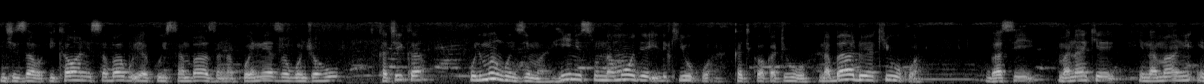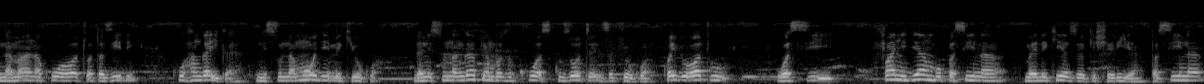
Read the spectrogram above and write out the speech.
nchi zao. Ikawa ni sababu ya kuisambaza na kueneza ugonjwa huu katika ulimwengu nzima. Hii ni sunna moja ilikiukwa katika wakati huo na bado yakiukwa. Basi manake ina maana kuwa watu watazidi kuhangaika. Ni sunna moja imekiukwa na ni sunna ngapi ambazo kuwa siku zote za kiukwa. Kwa hivyo watu wasifanye jambo pasina maelekezo ya kisheria pasina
